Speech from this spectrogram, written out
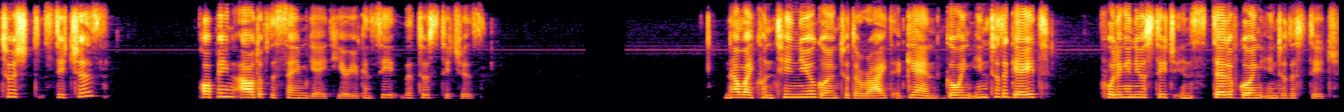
two stitches popping out of the same gate here. You can see the two stitches. Now I continue going to the right again going into the gate pulling a new stitch instead of going into the stitch.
